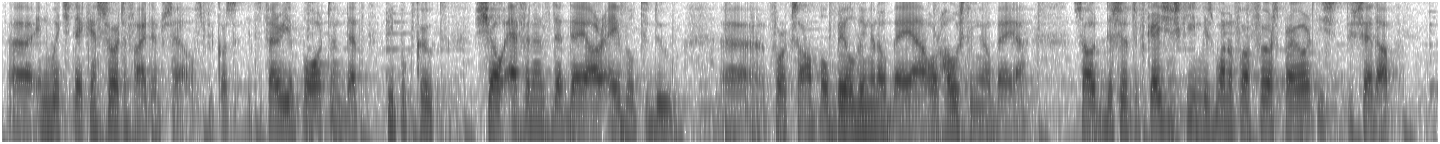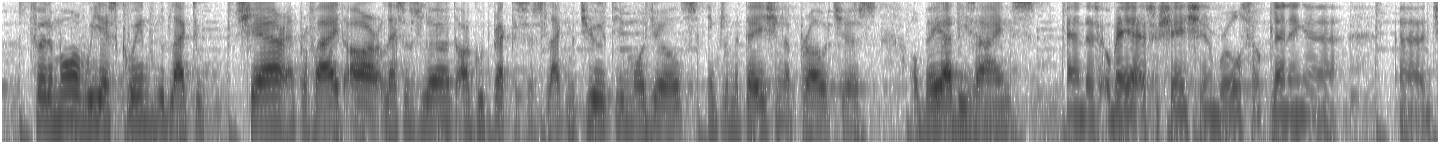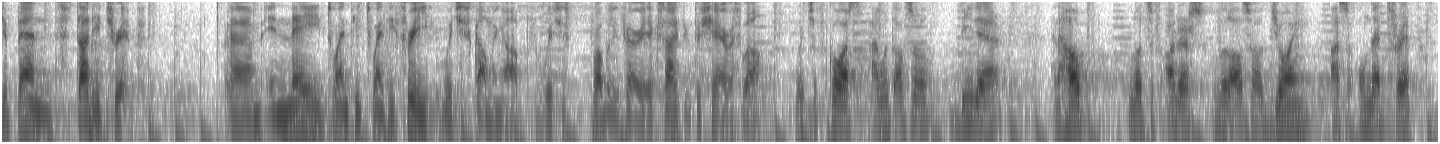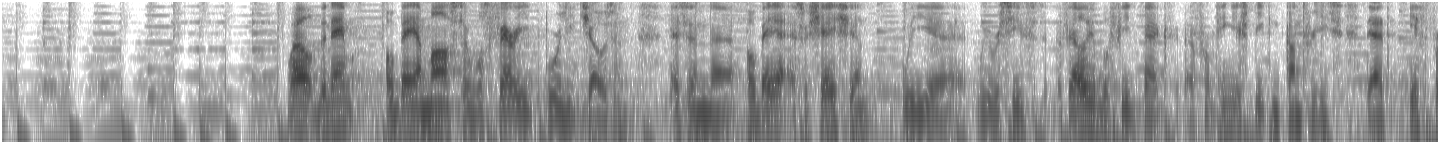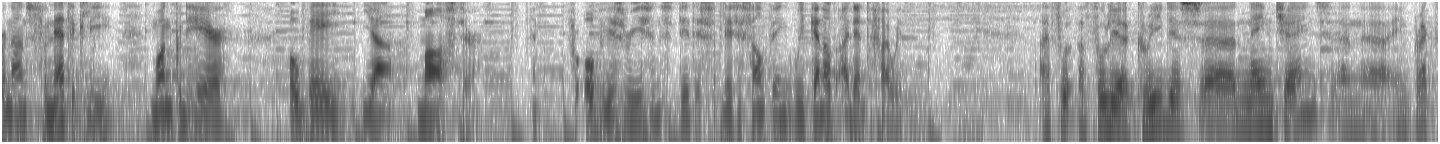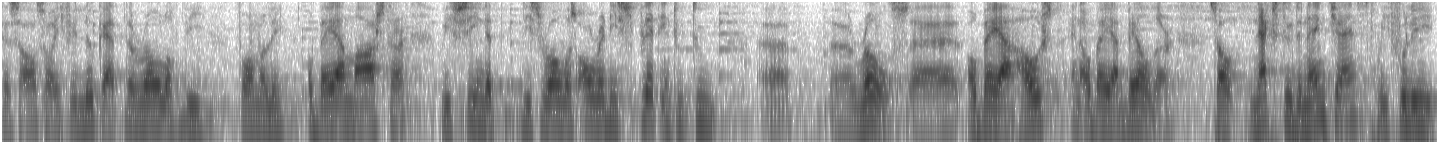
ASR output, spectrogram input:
uh, in which they can certify themselves because it's very important that people could show evidence that they are able to do, uh, for example, building an Obeya or hosting an Obeya. So the certification scheme is one of our first priorities to set up. Furthermore, we as Quint would like to share and provide our lessons learned, our good practices like maturity modules, implementation approaches, Obeya designs. And as Obeya Association, we're also planning a, a Japan study trip um, in May 2023, which is coming up, which is probably very exciting to share as well. Which of course I would also be there and I hope lots of others will also join us on that trip. Well, the name Obeya Master was very poorly chosen. As an uh, Obeya association, we, uh, we received valuable feedback uh, from English-speaking countries that if pronounced phonetically, one could hear Obeya Master. And for obvious reasons, this is, this is something we cannot identify with. I, fully agree this uh, name change and uh, in practice also if you look at the role of the formerly Obeya Master, we've seen that this role was already split into two uh, uh, roles, uh, Obeya Host and Obeya Builder. So next to the name change, we fully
